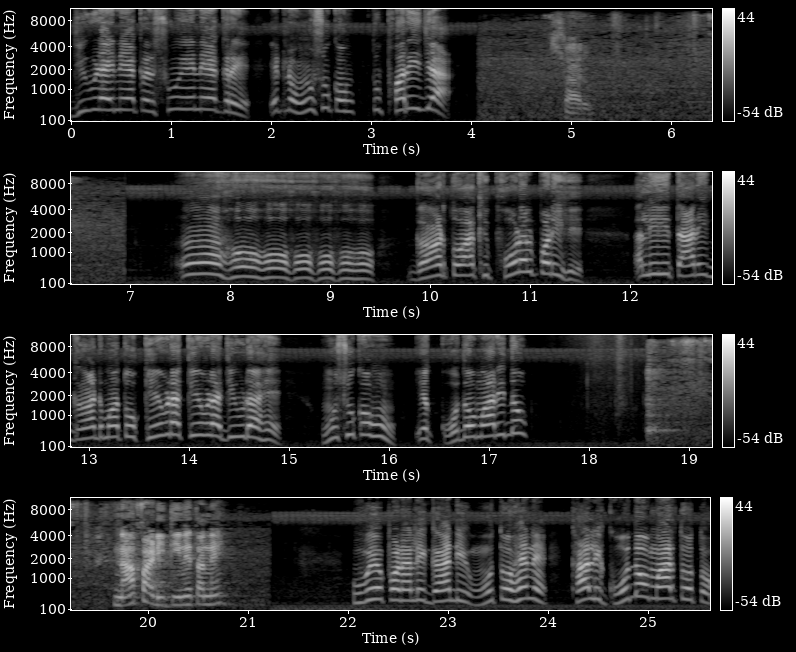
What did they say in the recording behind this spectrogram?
જીવડાય નેકરે શું એ નેકરે. એટલે હું શું કહું? તું ફરી જા. સારું. ઓહો હો હો હો હો હો. ગાંઠ તો આખી ફોડલ પડી છે. અલી તારી ગાંઠમાં તો કેવડા કેવડા જીવડા હે. હું શું કહું? એ કોદો મારી દઉં? ના પાડી હતી ને તને? ઉવે પણ અલી ગાંડી હું તો હે ને ખાલી ગોદો મારતો તો.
